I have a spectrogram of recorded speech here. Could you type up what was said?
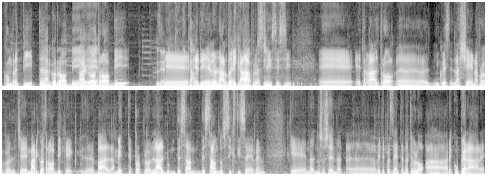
con Brad Pitt, Margot Robbie Margot e... Robbie Cos'è? e, Di- DiCaprio? e di- e Leonardo Ok, DiCaprio. sì, sì. sì, sì. E, e tra l'altro eh, in quest- la scena proprio c'è Margot Robbie che eh, balla, mette proprio l'album The, Sound- The Sound of 67 che no- non so se eh, avete presente, andatevelo a Mm. recuperare.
